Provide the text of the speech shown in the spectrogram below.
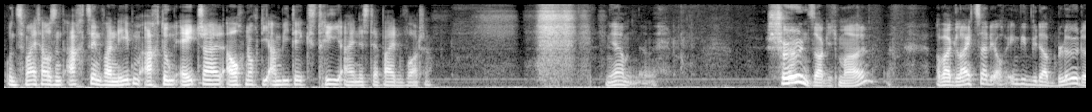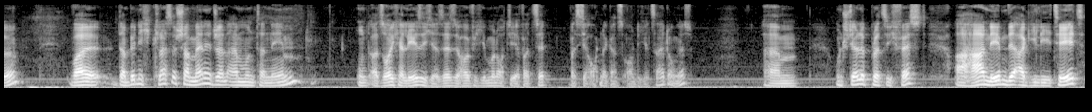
Und 2018 war neben Achtung Agile auch noch die Ambidextrie eines der beiden Worte. Ja, schön, sag ich mal aber gleichzeitig auch irgendwie wieder blöde, weil dann bin ich klassischer Manager in einem Unternehmen und als solcher lese ich ja sehr, sehr häufig immer noch die FAZ, was ja auch eine ganz ordentliche Zeitung ist, ähm, und stelle plötzlich fest, aha, neben der Agilität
